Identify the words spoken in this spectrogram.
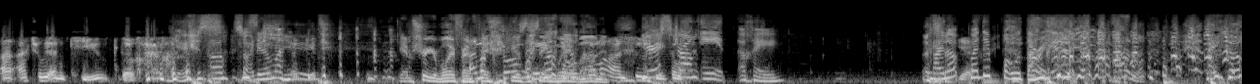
Uh, actually, I'm cute though. yes. Sorry naman. Yeah, I'm sure your boyfriend feels the same way about Come it. You're a strong eight. Okay. Carlo, Yeah. pwede pa utang. I know.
